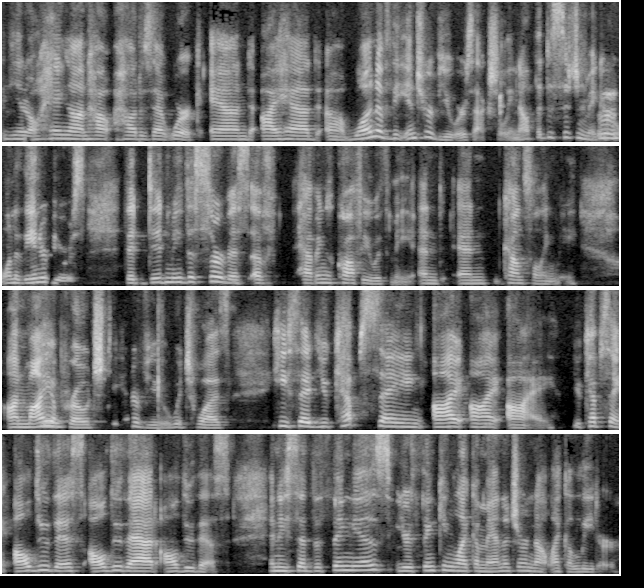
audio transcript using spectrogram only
you know, hang on, how, how does that work? And I had uh, one of the interviewers, actually, not the decision maker, mm. but one of the interviewers that did me the service of having a coffee with me and and counseling me on my mm. approach to interview which was he said, You kept saying, I, I, I. You kept saying, I'll do this, I'll do that, I'll do this. And he said, The thing is, you're thinking like a manager, not like a leader.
